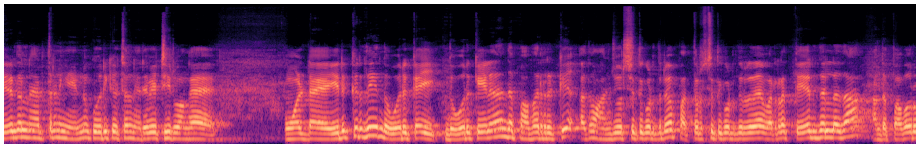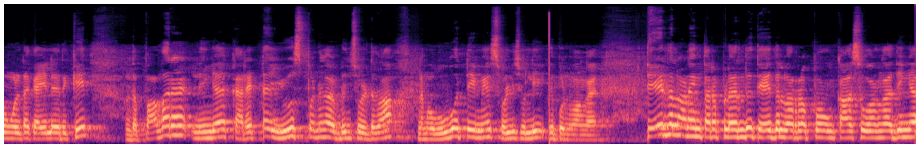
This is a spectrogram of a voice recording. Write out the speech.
தேர்தல் நேரத்தில் நீங்கள் என்ன கோரிக்கை வச்சாலும் நிறைவேற்றிடுவாங்க உங்கள்கிட்ட இருக்கிறது இந்த ஒரு கை. இந்த ஒரு கையில் தான் இந்த பவர் இருக்குது அதுவும் அஞ்சு வருஷத்துக்கு ஒரு பத்து வருஷத்துக்கு ஒரு தடவை வர்ற தேர்தலில் தான் அந்த பவர் உங்கள்கிட்ட கையில் இருக்குது அந்த பவரை நீங்கள் கரெக்டாக யூஸ் பண்ணுங்கள் அப்படின்னு சொல்லிட்டு தான் நம்ம ஒவ்வொருத்தையுமே சொல்லி சொல்லி இது பண்ணுவாங்க. தேர்தல் ஆணையம் தரப்புலேருந்து தேர்தல் வர்றப்போ காசு வாங்காதீங்க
